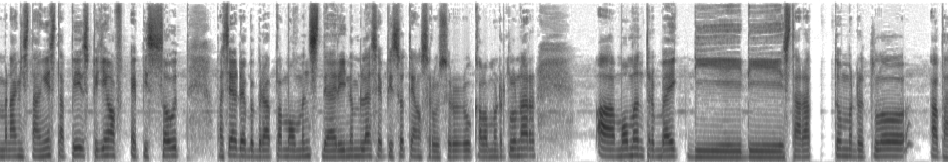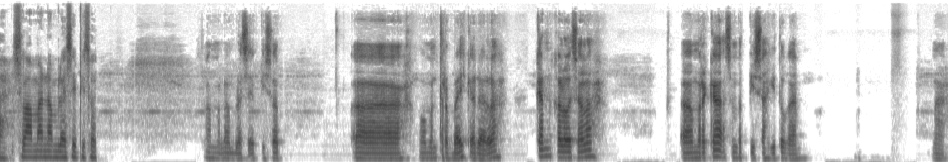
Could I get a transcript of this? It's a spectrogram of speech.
menangis-nangis. Tapi speaking of episode, pasti ada beberapa moments dari 16 episode yang seru-seru. Kalau menurut Lunar, uh, momen terbaik di di startup tuh menurut lo apa selama 16 episode? Selama 16 episode uh, momen terbaik adalah kan kalau salah uh, mereka sempat pisah gitu kan? Nah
